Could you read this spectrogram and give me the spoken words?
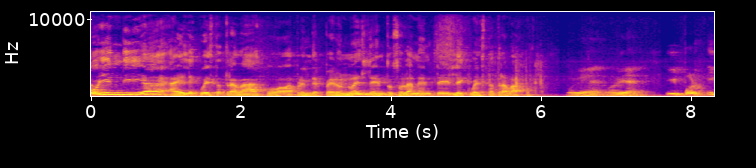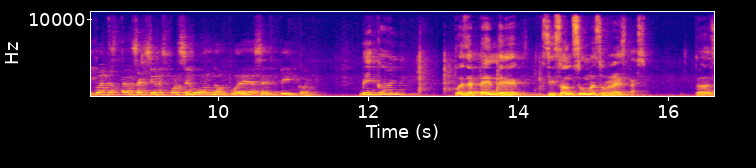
hoy en día a él le cuesta trabajo aprender, pero no es lento, solamente le cuesta trabajo. Muy bien, muy bien. ¿Y, por, ¿Y cuántas transacciones por segundo puede hacer Bitcoin? Bitcoin, pues depende si son sumas o restas. Todas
